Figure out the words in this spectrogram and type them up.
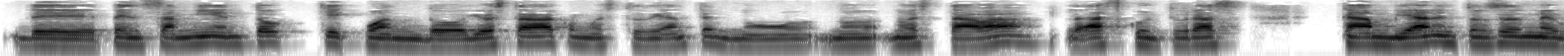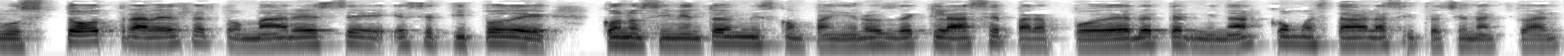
de pensamiento que cuando yo estaba como estudiante no, no, no estaba. Las culturas cambian, entonces me gustó otra vez retomar ese, ese tipo de conocimiento de mis compañeros de clase para poder determinar cómo estaba la situación actual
